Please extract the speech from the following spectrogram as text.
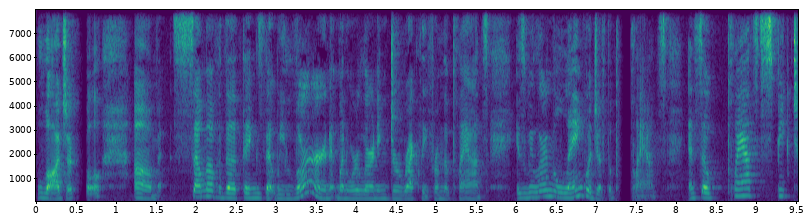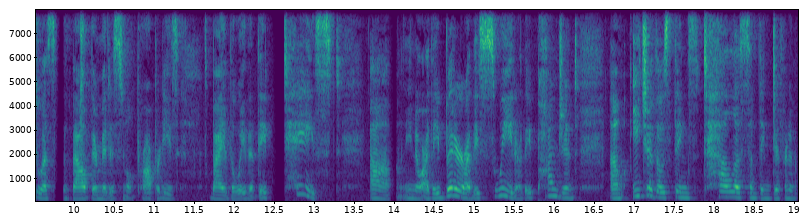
logical. Um, some of the things that we learn when we're learning directly from the plants is we learn the language of the plants. And so plants speak to us about their medicinal properties by the way that they taste. Um, you know, are they bitter? Are they sweet? Are they pungent? Um, each of those things tell us something different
